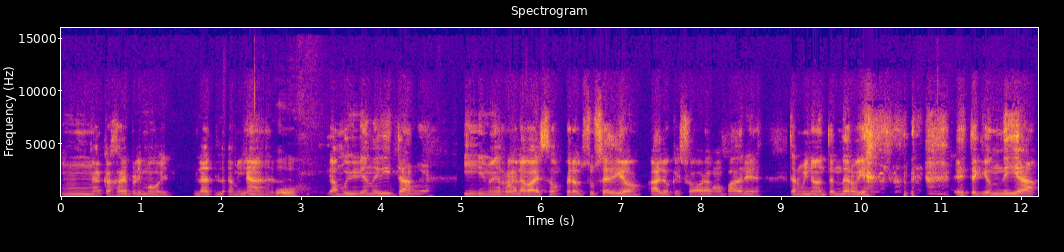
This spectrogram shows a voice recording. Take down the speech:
una caja de Playmobil. La, la mina uh. iba muy bien de guita y me regalaba eso. Pero sucedió algo que yo ahora como padre termino de entender bien, este, que un día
